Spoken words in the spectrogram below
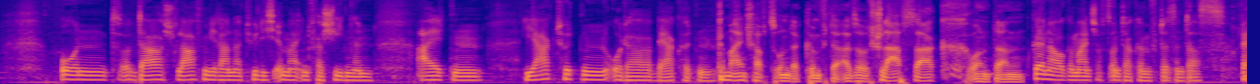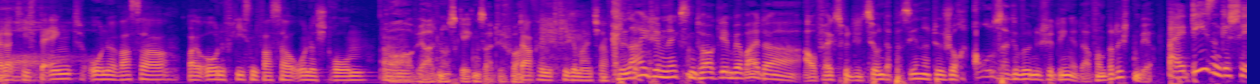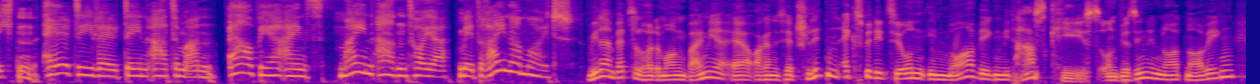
Und da schlafen wir dann natürlich immer in verschiedenen alten Jagdhütten oder Berghütten. Gemeinschaftsunterkünfte, also Schlafsack und dann. Genau, Gemeinschaftsunterkünfte sind das. Relativ oh. beengt, ohne Wasser, äh, ohne fließend Wasser, ohne Strom. Oh, wir halten uns gegenseitig warm. Dafür nicht viel Gemeinschaft. Gleich im nächsten Talk gehen wir weiter auf Expedition. Da passieren natürlich auch außergewöhnliche Dinge. Davon berichten wir. Bei diesen Geschichten hält die Welt den Atem an. RBR1, mein Abenteuer mit Rainer Meutsch. Wieder ein Betzel heute Morgen bei mir. Er organisiert Schlittenexpeditionen in Norwegen mit Huskies und wir sind in Nordnorwegen.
